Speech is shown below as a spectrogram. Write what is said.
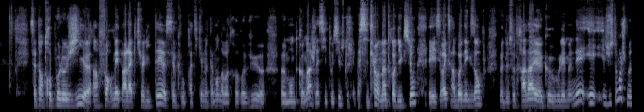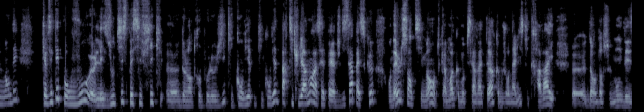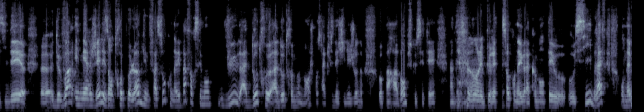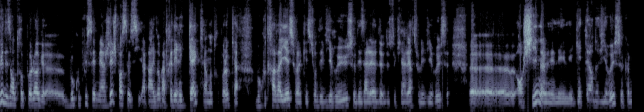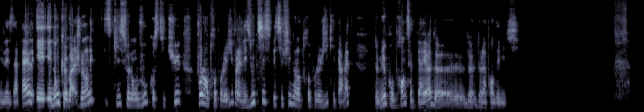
Cette anthropologie euh, informée par l'actualité, euh, celle que vous pratiquez notamment dans votre revue Monde commun, je la cite aussi parce que je ne l'ai pas citée en introduction, et c'est vrai que c'est un bon exemple de ce travail que vous voulez mener. Et justement, je me demandais quels étaient pour vous euh, les outils spécifiques euh, de l'anthropologie qui conviennent, particulièrement à cette période? Je dis ça parce que on a eu le sentiment, en tout cas moi comme observateur, comme journaliste qui travaille euh, dans, ce monde des idées, de voir émerger les anthropologues d'une façon qu'on n'avait pas forcément vue à d'autres moments. Je pense à la crise des gilets jaunes auparavant, puisque c'était un des événements les plus récents qu'on a eu à commenter aussi. Bref, on a vu des anthropologues beaucoup plus émerger. Je pense aussi à par exemple à Frédéric Keck, un anthropologue qui a beaucoup travaillé travaillé sur la question des virus, de, ceux qui alertent sur les virus euh, en Chine, les, guetteurs de virus, comme ils les appellent. Et, donc, euh, voilà, je me demandais ce qui, selon vous, constitue pour l'anthropologie, les outils spécifiques de l'anthropologie qui permettent de mieux comprendre cette période euh, de, la pandémie.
